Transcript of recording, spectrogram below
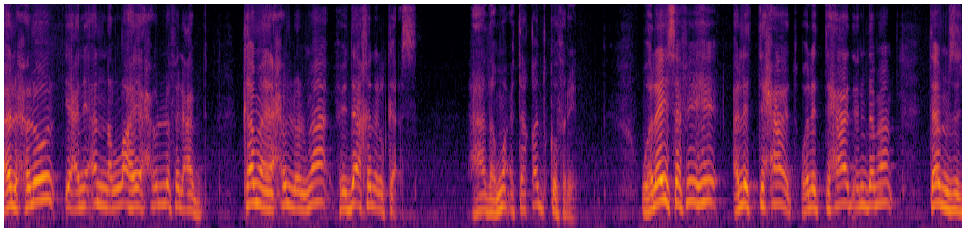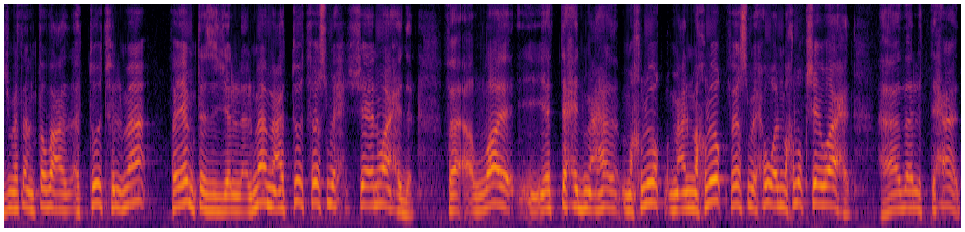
الحلول يعني أن الله يحل في العبد كما يحل الماء في داخل الكأس. هذا معتقد كفري. وليس فيه الاتحاد. والاتحاد عندما تمزج مثلا تضع التوت في الماء فيمتزج الماء مع التوت فيصبح شيئا واحدا. فالله يتحد مع هذا مخلوق مع المخلوق فيصبح هو المخلوق شيء واحد. هذا الاتحاد.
